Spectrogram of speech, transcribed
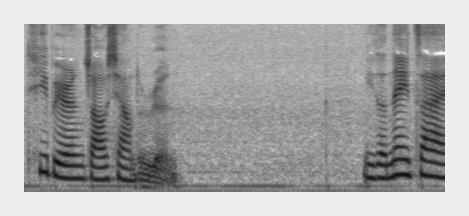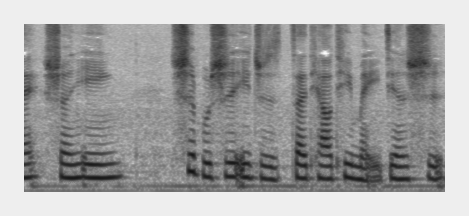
替别人着想的人？你的内在声音是不是一直在挑剔每一件事？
